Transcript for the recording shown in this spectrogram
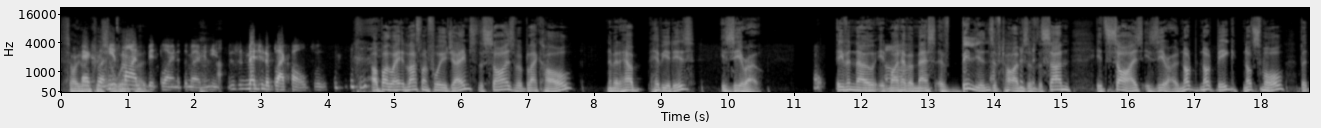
Sorry to Excellent. increase your His mind's a bit blown at the moment. He's, this mention of black holes was. Oh, by the way, and last one for you, James. The size of a black hole, no matter how heavy it is, is zero. Even though it might have a mass of billions of times of the sun, its size is zero. Not not big, not small, but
